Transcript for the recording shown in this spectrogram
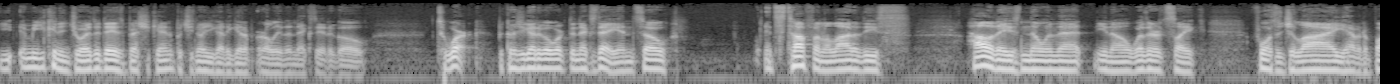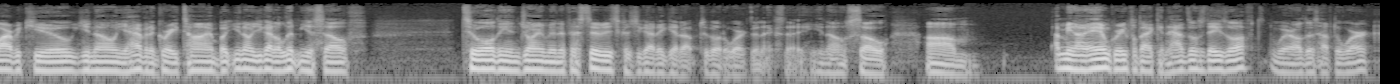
You, I mean, you can enjoy the day as best you can, but you know you got to get up early the next day to go to work because you got to go work the next day, and so it's tough on a lot of these holidays knowing that you know whether it's like Fourth of July, you're having a barbecue, you know, and you're having a great time, but you know you got to limit yourself to all the enjoyment and festivities because you got to get up to go to work the next day, you know. So, um, I mean, I am grateful that I can have those days off where others have to work.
